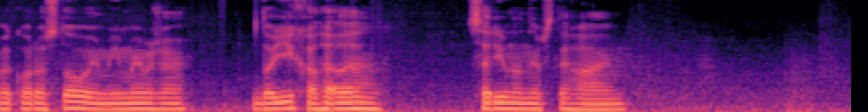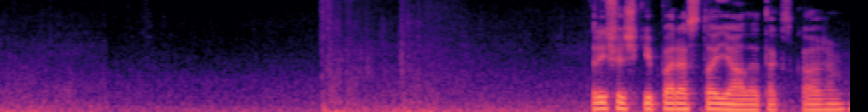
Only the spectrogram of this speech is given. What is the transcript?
використовуємо і ми вже доїхали, але все рівно не встигаємо. Трішечки перестояли, так скажем.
